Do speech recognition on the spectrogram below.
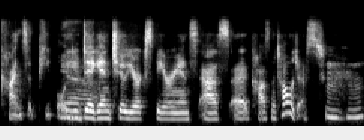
kinds of people. You dig into your experience as a cosmetologist Mhm.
